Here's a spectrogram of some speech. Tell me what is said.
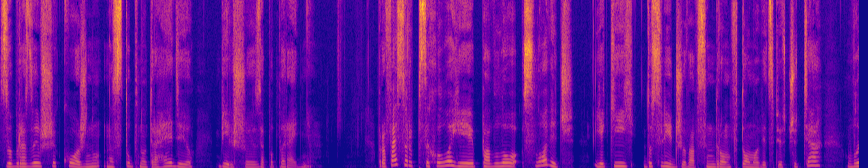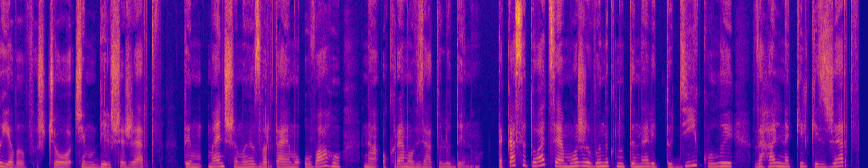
зобразивши кожну наступну трагедію більшою за попередню. Професор психології Павло Словіч, який досліджував синдром втому від співчуття, виявив, що чим більше жертв, тим менше ми звертаємо увагу на окремо взяту людину. Така ситуація може виникнути навіть тоді, коли загальна кількість жертв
